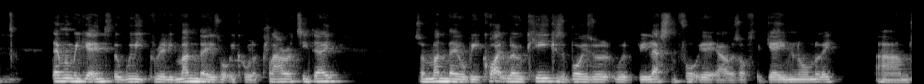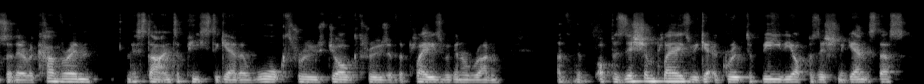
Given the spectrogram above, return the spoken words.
Mm-hmm. Then when we get into the week, really Monday is what we call a clarity day. So Monday will be quite low key because the boys would be less than 48 hours off the game normally. Um, so they're recovering. They're starting to piece together walkthroughs, jog throughs of the plays we're going to run, of the opposition plays. We get a group to be the opposition against us.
